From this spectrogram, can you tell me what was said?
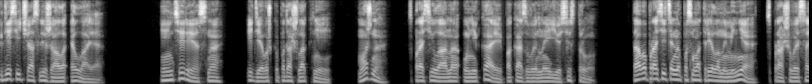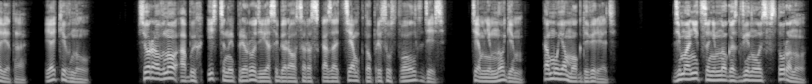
где сейчас лежала Элая. «Интересно». И девушка подошла к ней. «Можно?» — спросила она у Никаи, показывая на ее сестру. Та вопросительно посмотрела на меня, спрашивая совета. Я кивнул. Все равно об их истинной природе я собирался рассказать тем, кто присутствовал здесь, тем немногим, кому я мог доверять. Демоница немного сдвинулась в сторону,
